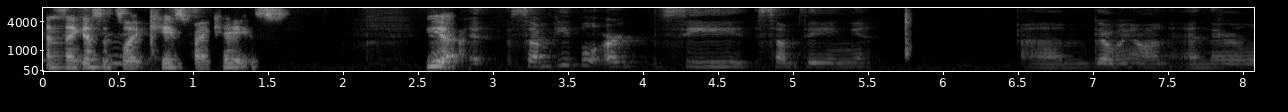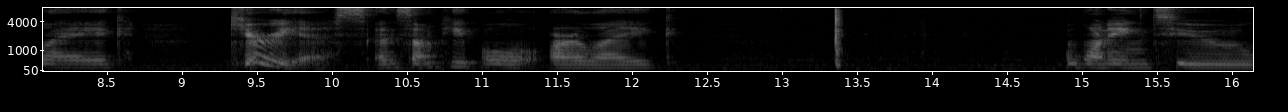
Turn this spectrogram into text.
and I guess it's like case by case. Yeah. yeah. Some people are see something um, going on and they're like curious, and some people are like wanting to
